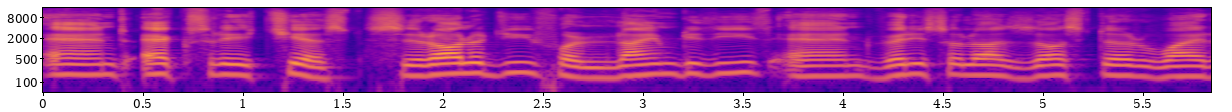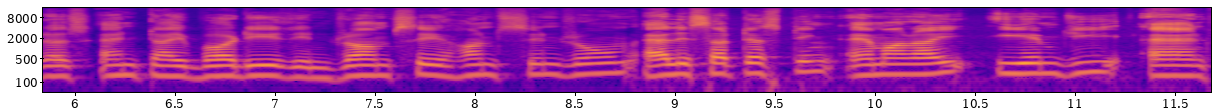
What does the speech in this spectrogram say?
and X-ray chest, serology for Lyme disease and varicella zoster virus antibodies in Ramsay-Hunt syndrome, ELISA testing, MRI, EMG and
